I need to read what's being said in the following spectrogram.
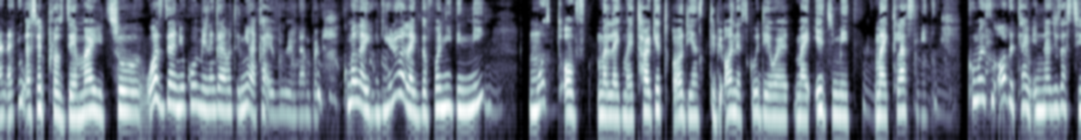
And I think I said plus they're married. So what's there ni ko me na gaya mata ni I can't even remember. Kuma like you know like the funny thing ni mm-hmm. most of my like my target audience to be honest go they were my age mates, my classmates. Kuma su all the time in naji za su ce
